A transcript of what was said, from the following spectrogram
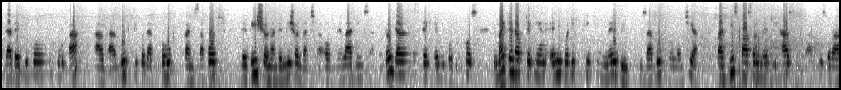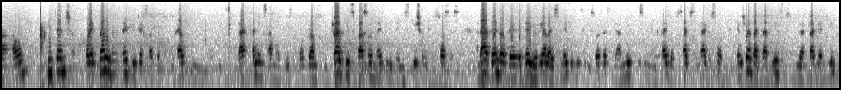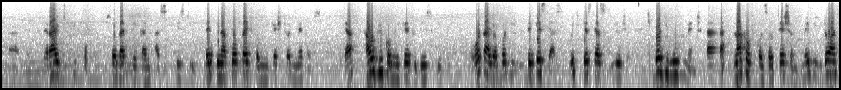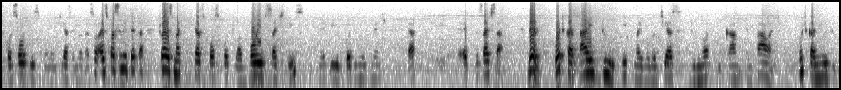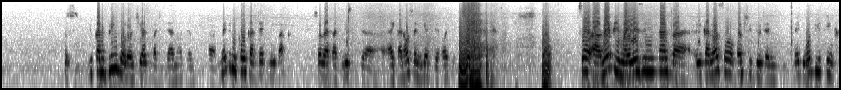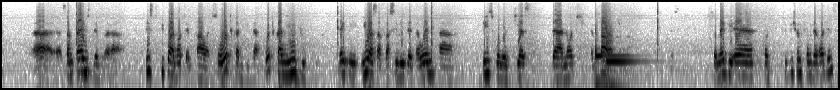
that the people who are, are, are good people, that people who can support the vision and the mission that uh, of the learning center. Don't just take anybody because you might end up taking anybody thinking maybe is a good volunteer, but this person maybe has his or her own intention. For example, maybe you take somebody to help you running some of these programs, you trust this person maybe with the institution resources, and at the end of the day you realize maybe these resources they are missing and kind of such scenario. So ensure that at least you are targeting uh, the, the right people so that they can assist you. Then inappropriate communication methods. Yeah, how do you communicate to these people? What are your body, the gestures? Which gestures you Body movement, uh, lack of consultation. Maybe you don't want to consult these volunteers and that. So as facilitator, try as much as possible to avoid such things. Maybe body movement, yeah, such stuff. Then, what can I do if my volunteers do not become empowered? What can you do? Because you can bring volunteers, but they are not empowered. Maybe Nicole can take me back so that at least uh, I can also engage the audience. yeah. So uh, maybe my listeners, uh, we can also contribute and maybe what do you think? Uh, sometimes the, uh, these people are not empowered. So what can be done? What can you do? Maybe you as a facilitator when uh, these volunteers they are not empowered. Yes. So maybe a contribution from the audience.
